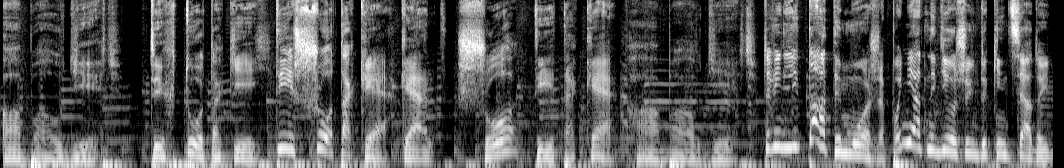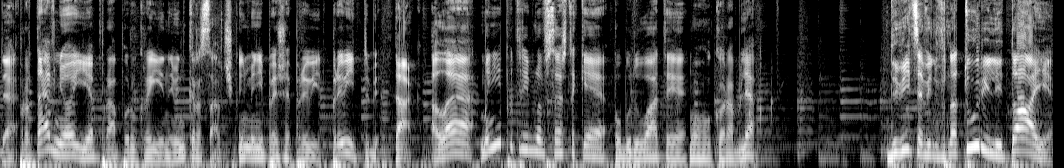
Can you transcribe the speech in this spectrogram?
Обалдеть. Ти хто такий? Ти що таке? Кент, що ти таке? Обалдеть. То він літати може. Понятне діло, що він до кінця дойде. Проте в нього є прапор України. Він красавчик. Він мені пише привіт. Привіт тобі. Так, але мені потрібно все ж таки побудувати мого корабля. Дивіться, він в натурі літає.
